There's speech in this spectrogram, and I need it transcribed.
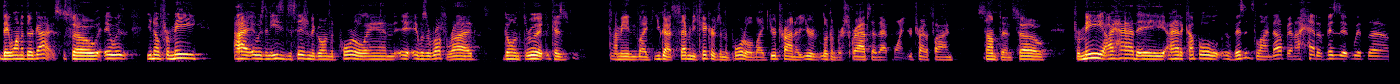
They wanted their guys. So it was, you know, for me, I, it was an easy decision to go in the portal, and it, it was a rough ride going through it because I mean, like you got 70 kickers in the portal. Like you're trying to, you're looking for scraps at that point. You're trying to find something. So for me, I had a, I had a couple visits lined up, and I had a visit with uh,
